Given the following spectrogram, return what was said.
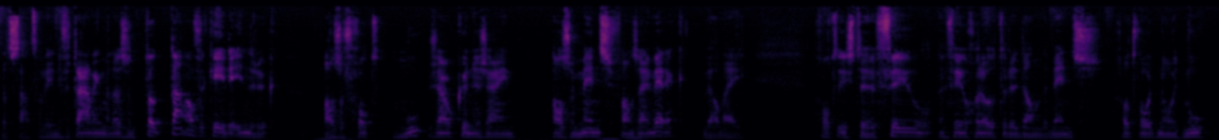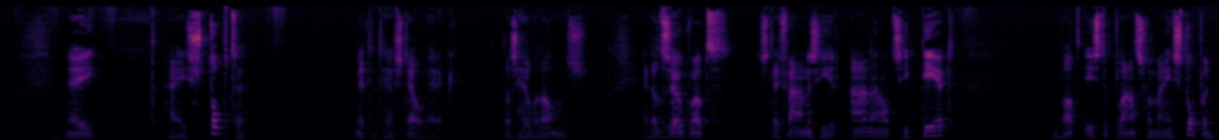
Dat staat wel in de vertaling, maar dat is een totaal verkeerde indruk. Alsof God moe zou kunnen zijn als een mens van zijn werk. Wel nee. God is de veel, een veel grotere dan de mens. God wordt nooit moe. Nee, hij stopte met het herstelwerk. Dat is heel wat anders. En dat is ook wat Stefanus hier aanhaalt, citeert. Wat is de plaats van mijn stoppen?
